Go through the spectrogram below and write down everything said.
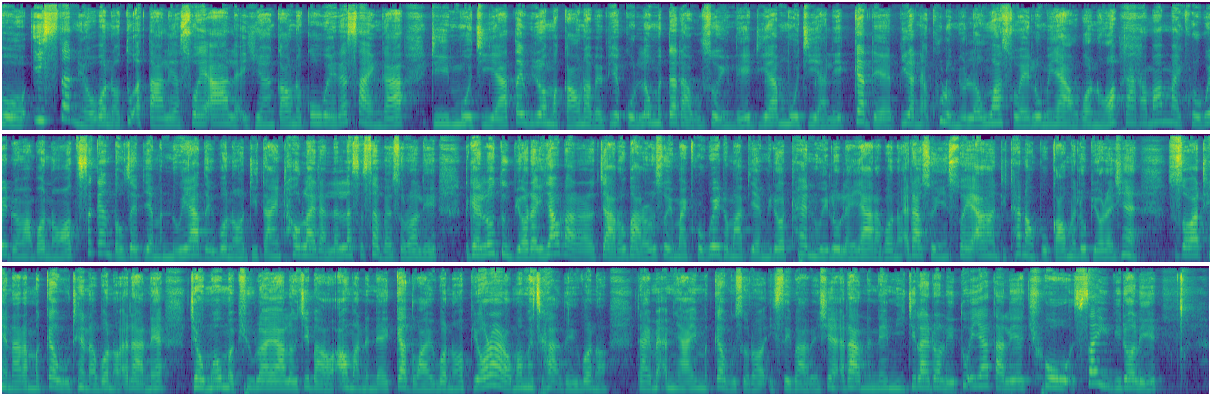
ဟို eastern ရောပေါ့နော်သူ့အသားလေးကဆွဲအားလည်းအရန်ကောင်းတယ်ကိုဝယ်တဲ့ဆိုင်ကဒီမိုဂျီကတိတ်ပြီးတော့မကောင်းတာပဲဖြစ်ကိုလုံးမတက်တာဘူးဆိုရင်လေဒီကမိုဂျီကလေကတ်တယ်ပြီးတာနဲ့အခုလိုမျိုးလုံးဝဆွဲလို့မရအောင်ပေါ့နော်ဒါကမှ microwave တွဲမှာပေါ့နော်စက္ကန့်30ပြန်မနွေရသေးဘူးပေါ့နော်ဒီတိုင်းထုတ်လိုက်တာလက်လက်ဆက်ဆက်ပဲဆိုတော့လေတကယ်လို့သူပြောတဲ့ရောက်လာတာတော့ကြာတော့ပါတော့ဆိုရင် microwave တွဲမှာပြန်ပြီးတော့ထွက်နွေလို့လည်းရတာပေါ့နော်အဲ့ဒါဆိုရင်ဆွဲအားဒီထက်တောင်ပိုကောင်းမယ်လို့ပြောတယ်ရှင်စောစောကထင်တာကမကတ်ဘူးထင်တာပေါ့နော်အဲ့ဒါနဲ့ဂျုံမုံမဖြူလိုက်ရလို့ကြည့်ပါအောင်အောက်မှာနည်းနည်းကတ်သွားပြီပေါ့နော်ပြောတာတော့မှမချသေးဘူးပေါ့နော်ဒါပေမဲ့အများကြီးမကတ်ဘူးဆိုတော့အေးစေးပါပဲရှင်အဲ့ဒါနည်းနည်းမြည်ကြည့်လိုက်တော့လေသူ့အရတာလေးချိုစိတ်ပြီးတော့လေ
